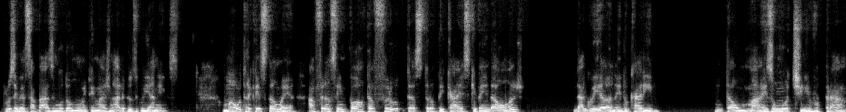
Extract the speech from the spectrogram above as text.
Inclusive, essa base mudou muito o imaginário dos guianenses. Uma outra questão é, a França importa frutas tropicais que vêm da onde? Da Guiana e do Caribe. Então, mais um motivo para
